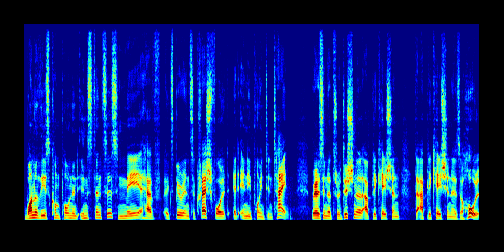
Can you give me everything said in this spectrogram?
One of these component instances may have experienced a crash fault at any point in time, whereas in a traditional application, the application as a whole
